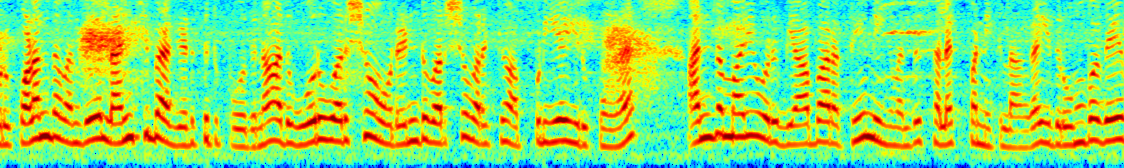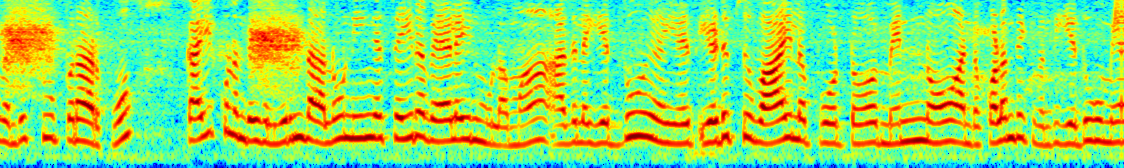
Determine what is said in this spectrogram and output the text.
ஒரு குழந்தை வந்து லஞ்ச் பேக் எடுத்துகிட்டு போகுதுன்னா அது ஒரு வருஷம் ஒரு ரெண்டு வருஷம் வரைக்கும் அப்படியே இருக்குங்க. அந்த மாதிரி ஒரு வியாபாரத்தையும் நீங்கள் வந்து செலக்ட் பண்ணிக்கலாங்க. இது ரொம்பவே வந்து சூப்பராக இருக்கும். கை குழந்தைகள் இருந்தாலும் நீங்கள் செய்கிற வேலையின் மூலமாக அதில் எதுவும் எடுத்து வாயில் போட்டோ மென்னோ அந்த குழந்தைக்கு வந்து எதுவுமே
